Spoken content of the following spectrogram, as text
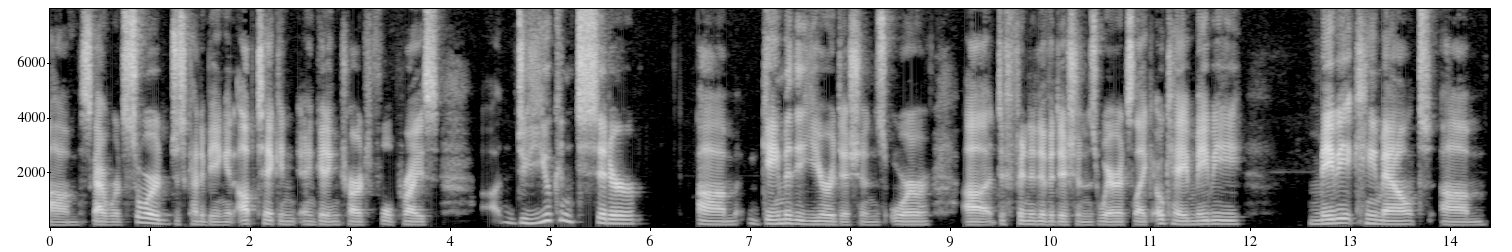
um, Skyward Sword just kind of being an uptick and, and getting charged full price do you consider um, game of the year editions or uh, definitive editions where it's like okay maybe maybe it came out um,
